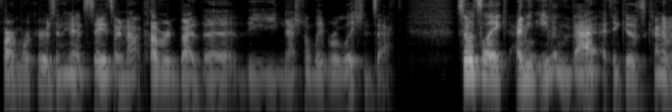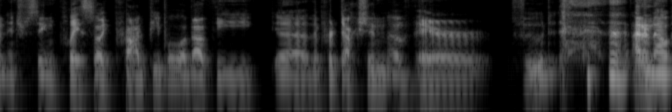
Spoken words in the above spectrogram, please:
farm workers in the United States are not covered by the the National Labor Relations Act. So it's like, I mean, even that I think is kind of an interesting place to like prod people about the uh, the production of their food. I don't know.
